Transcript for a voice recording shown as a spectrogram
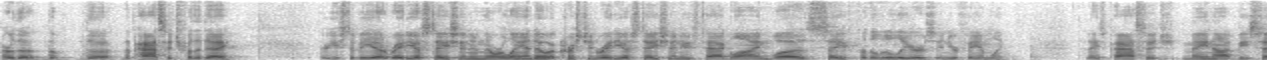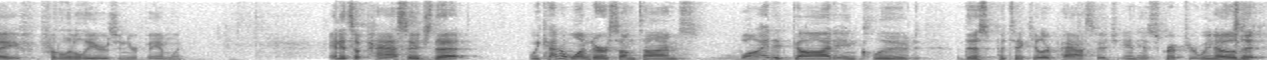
or the, the, the, the passage for the day. There used to be a radio station in Orlando, a Christian radio station, whose tagline was Safe for the Little Ears in Your Family. Today's passage may not be safe for the little ears in your family. And it's a passage that we kind of wonder sometimes why did God include this particular passage in His Scripture? We know that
